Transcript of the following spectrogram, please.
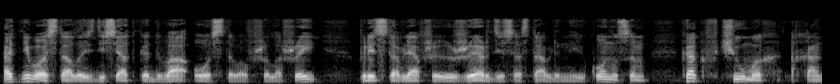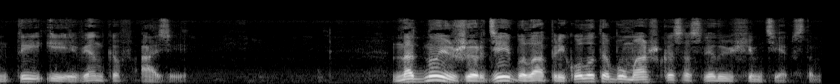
От него осталось десятка-два остовов шалашей, представлявших жерди, составленные конусом, как в чумах Ханты и Эвенков Азии. На одной из жердей была приколота бумажка со следующим текстом.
